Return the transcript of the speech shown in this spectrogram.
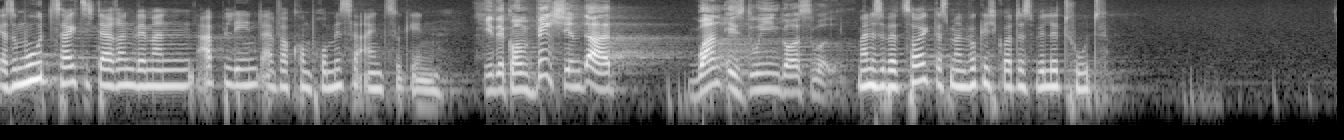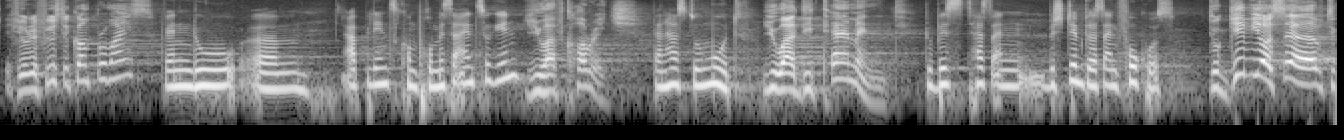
Also Mut zeigt sich darin, wenn man ablehnt, einfach Kompromisse einzugehen. in the conviction that one is doing God's will. Man ist überzeugt, dass man wirklich Gottes Wille tut. If you refuse to compromise, Wenn du ähm, ablehnst, Kompromisse einzugehen, you have courage. Dann hast du Mut. You are determined Du bist, hast einen bestimmt, du hast einen Fokus. to give yourself to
